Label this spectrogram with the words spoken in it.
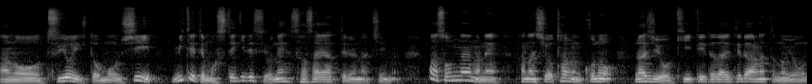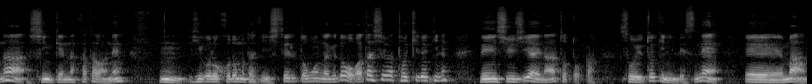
あの強いと思うし見てても素敵ですよね支え合ってるようなチーム、まあ、そんなような、ね、話を多分このラジオを聴いていただいているあなたのような真剣な方はね、うん、日頃子供たちにしていると思うんだけど私は時々ね練習試合の後とかそういう時にですね、えー、まあ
